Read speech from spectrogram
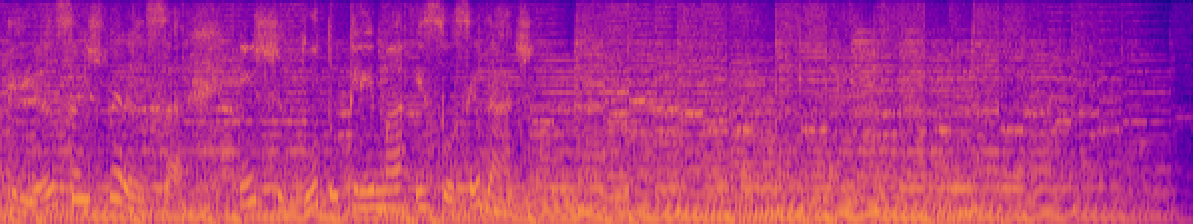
Criança Esperança. Instituto Clima e Sociedade.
